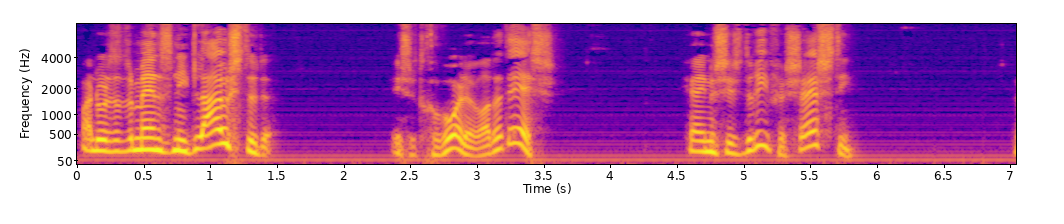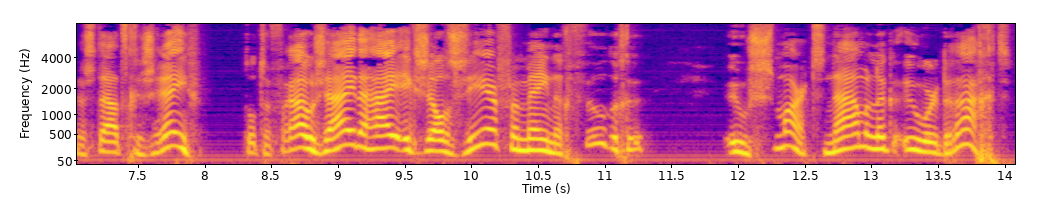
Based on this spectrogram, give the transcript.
Maar doordat de mens niet luisterde, is het geworden wat het is. Genesis 3, vers 16. Er staat geschreven: Tot de vrouw zeide hij: Ik zal zeer vermenigvuldigen uw smart, namelijk uw dracht.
